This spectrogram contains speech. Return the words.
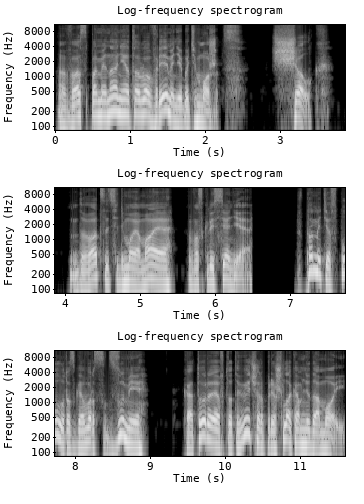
Воспоминание того времени, быть может. Щелк. 27 мая, воскресенье. В памяти всплыл разговор с Дзуми, которая в тот вечер пришла ко мне домой.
